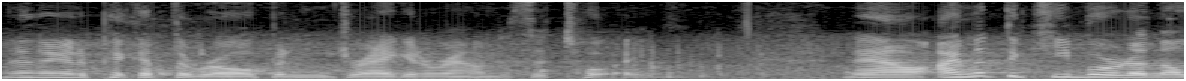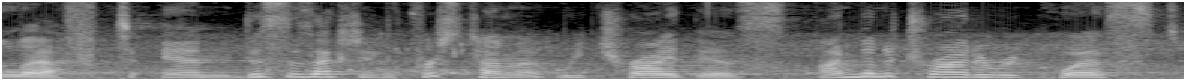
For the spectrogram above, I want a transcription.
they're going to pick up the rope and drag it around as a toy. Now, I'm at the keyboard on the left, and this is actually the first time we tried this. I'm going to try to request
